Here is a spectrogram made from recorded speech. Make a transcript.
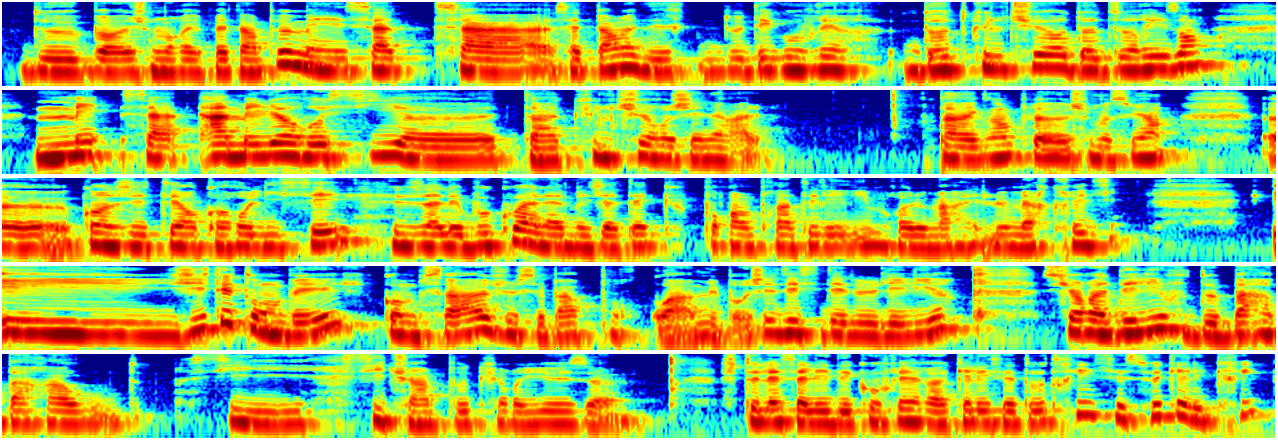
de, bah, je me répète un peu, mais ça, ça, ça te permet de, découvrir d'autres cultures, d'autres horizons, mais ça améliore aussi euh, ta culture générale. Par exemple, euh, je me souviens, euh, quand j'étais encore au lycée, j'allais beaucoup à la médiathèque pour emprunter les livres le, le mercredi. Et j'étais tombée comme ça, je sais pas pourquoi, mais bon, j'ai décidé de les lire sur des livres de Barbara Wood. Si, si tu es un peu curieuse je te laisse aller découvrir euh, quelle est cette autrice et ce qu'elle écrit.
